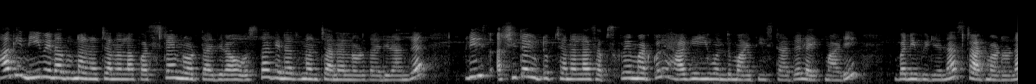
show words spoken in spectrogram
ಹಾಗೆ ನೀವೇನಾದರೂ ನನ್ನ ಚಾನಲ್ನ ಫಸ್ಟ್ ಟೈಮ್ ನೋಡ್ತಾ ಇದ್ದೀರಾ, ಹೊಸದಾಗಿ ಏನಾದರೂ ನನ್ನ ಚಾನಲ್ ನೋಡ್ತಾ ಇದ್ದೀರಾ ಅಂದರೆ ಪ್ಲೀಸ್ ಅಶಿತಾ ಯೂಟ್ಯೂಬ್ ಚಾನಲ್ನ ಸಬ್ಸ್ಕ್ರೈಬ್ ಮಾಡ್ಕೊಳ್ಳಿ. ಹಾಗೆ ಈ ಒಂದು ಮಾಹಿತಿ ಇಷ್ಟ ಆದರೆ ಲೈಕ್ ಮಾಡಿ. ಬನ್ನಿ ವಿಡಿಯೋನ ಸ್ಟಾರ್ಟ್ ಮಾಡೋಣ.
